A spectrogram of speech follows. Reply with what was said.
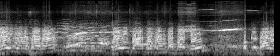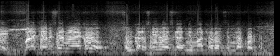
జై జనసేన జై భారతీయ జనతా పార్టీ. ఒక్కసారి మన జనసేన నాయకులు శంకర శ్రీనివాస్ గారిని మాట్లాడాల్సిందిగా కోరుతున్నాను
